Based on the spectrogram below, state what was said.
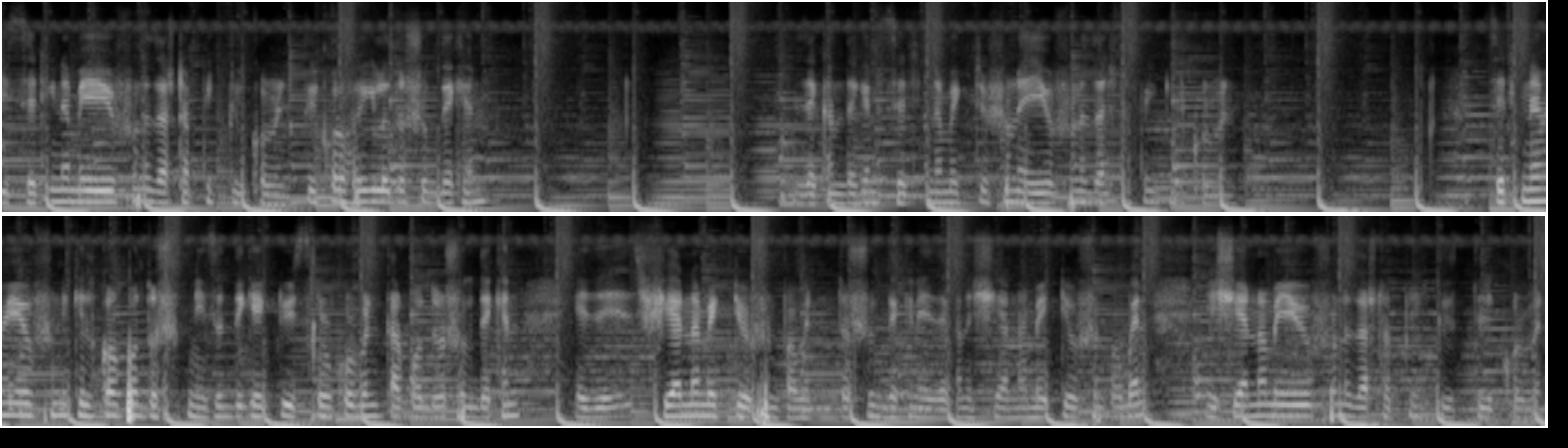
এই সেটিং নামে এই অপশনে জাস্ট আপনি ক্লিক করবেন। ক্লিক করা হয়ে গেলে দর্শক দেখেন। যেখানে দেখেন সেটিং নামে একটি অপশন এই অপশনে জাস্ট আপনি ক্লিক করবেন। সেটিং নামে এই অপশনে ক্লিক করার পর দর্শক নিচের দিকে একটু স্ক্রল করবেন, তারপর দর্শক দেখেন এই যে শেয়ার নামে একটি অপশন পাবেন। দর্শক দেখেন এই যেখানে শেয়ার নামে একটি অপশন পাবেন। এই শেয়ার নামে এই অপশনে জাস্ট আপনি ক্লিক করবেন।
